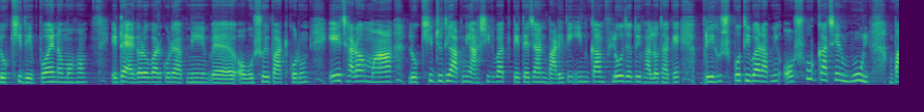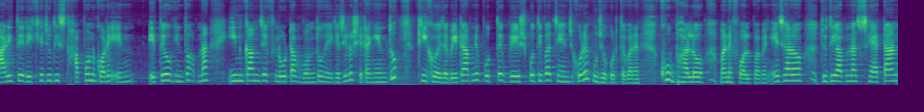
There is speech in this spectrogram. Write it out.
লক্ষ্মী দেব্যয় নমঃ। এটা এগারো বার করে আপনি অবশ্যই পাঠ করুন। এছাড়াও মা লক্ষ্মীর যদি আপনি আশীর্বাদ পেতে চান, বাড়িতে ইনকাম ফ্লো যদি ভালো থাকে, বৃহস্পতিবার আপনি অশোক গাছের মূল বাড়িতে রেখে যদি স্থাপন করে, এন- এতেও কিন্তু আপনার ইনকাম যে ফ্লোটা বন্ধ হয়ে গেছিল, সেটা কিন্তু ঠিক হয়ে যাবে। এটা আপনি প্রত্যেক বৃহস্পতিবার চেঞ্জ করে পুজো করতে পারেন। খুব ভালো মানে ফল পাবেন। এছাড়াও যদি আপনার স্যাটার্ন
